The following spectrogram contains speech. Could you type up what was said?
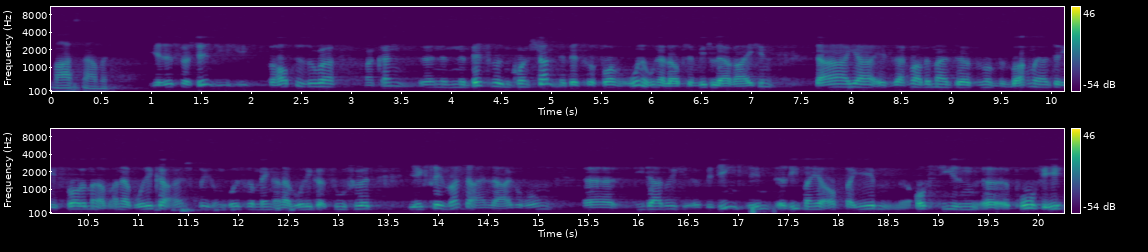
Maßnahmen. Ja, selbstverständlich. Ich behaupte sogar, man kann äh, eine bessere, konstant eine bessere Form ohne unerlaubte Mittel erreichen. Da ja, ich sag mal, wenn man, machen wir uns ja nicht vor, wenn man auf Anabolika einspricht und größere Mengen Anabolika zuführt, die extremen Wassereinlagerungen, äh, die dadurch äh, bedingt sind, da sieht man ja auch bei jedem Off-Season-Profi,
